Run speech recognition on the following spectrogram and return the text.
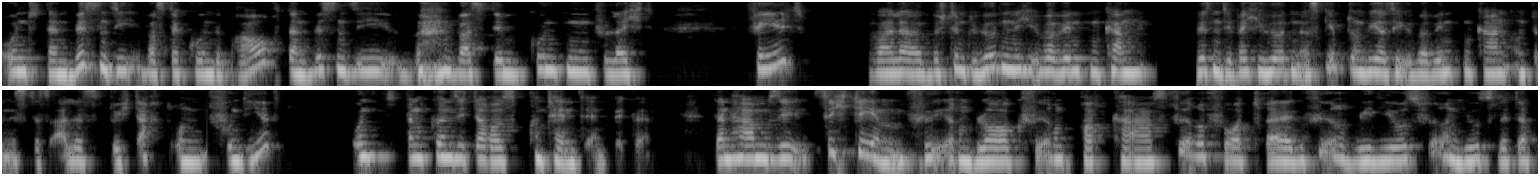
Und dann wissen Sie, was der Kunde braucht, dann wissen Sie, was dem Kunden vielleicht fehlt, weil er bestimmte Hürden nicht überwinden kann. Wissen Sie, welche Hürden es gibt und wie er sie überwinden kann. Und dann ist das alles durchdacht und fundiert. Und dann können Sie daraus Content entwickeln. Dann haben Sie zig Themen für Ihren Blog, für Ihren Podcast, für Ihre Vorträge, für Ihre Videos, für Ihren Newsletter,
